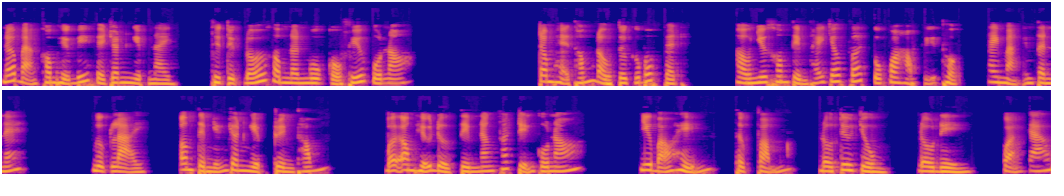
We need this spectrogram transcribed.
Nếu bạn không hiểu biết về doanh nghiệp này thì tuyệt đối không nên mua cổ phiếu của nó. Trong hệ thống đầu tư của Buffett, hầu như không tìm thấy dấu vết của khoa học kỹ thuật hay mạng Internet. Ngược lại, ông tìm những doanh nghiệp truyền thống bởi ông hiểu được tiềm năng phát triển của nó như bảo hiểm, thực phẩm, đồ tiêu dùng, đồ điện, quảng cáo,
